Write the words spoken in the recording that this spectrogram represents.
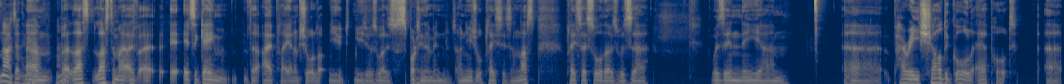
No, I don't think we Um, have. No. But last last time I, I've, uh, it, it's a game that I play, and I'm sure a lot you you do as well, is spotting them in unusual places. And last place I saw those was uh, was in the um, uh, Paris Charles de Gaulle airport uh,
